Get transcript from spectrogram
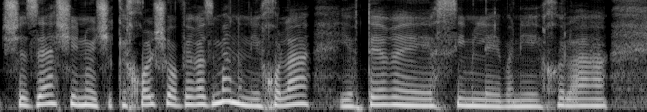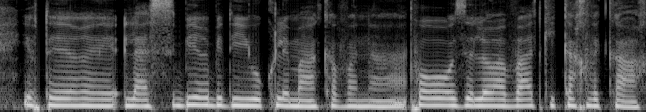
שזה השינוי, שככל שעובר הזמן אני יכולה יותר אה, לשים לב, אני יכולה יותר אה, להסביר בדיוק למה הכוונה. פה זה לא עבד כי כך וכך,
